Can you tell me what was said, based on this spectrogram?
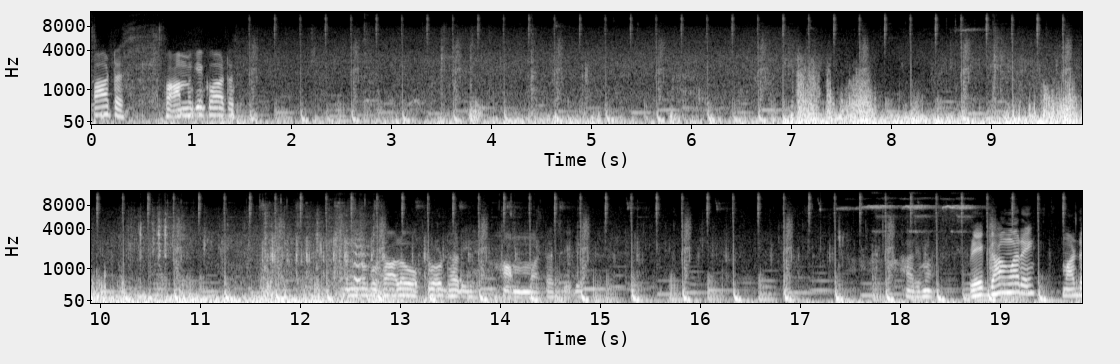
පාටස් ෆාම් එකේ පාටස් පුසාල ඔෆ්රෝඩ් හරි හම්මට සිටි හරිම. බ්‍රේක් ගහන් වරෙන්. මඩ.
